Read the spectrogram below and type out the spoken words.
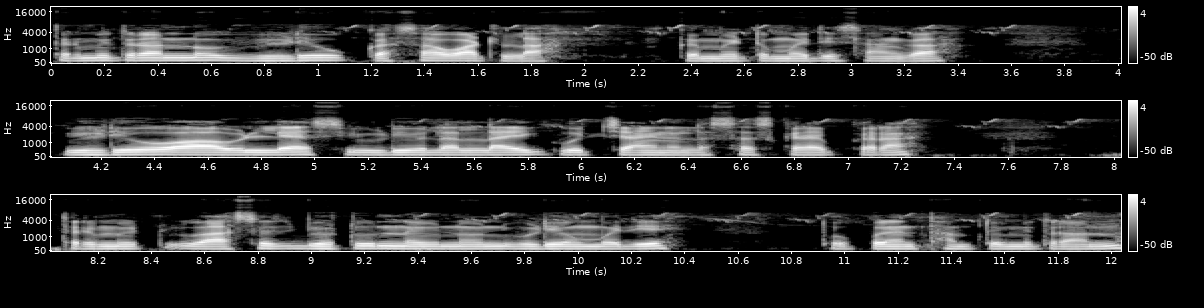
तर मित्रांनो व्हिडिओ कसा वाटला? कमेंटमध्ये सांगा. व्हिडिओ आवडल्यास व्हिडिओला लाईक व चॅनलला सबस्क्राईब करा. तर मी असंच भेटून नवीन नवीन व्हिडिओमध्ये. तोपर्यंत थांबतो मित्रांनो.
